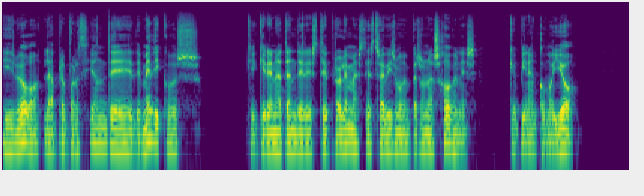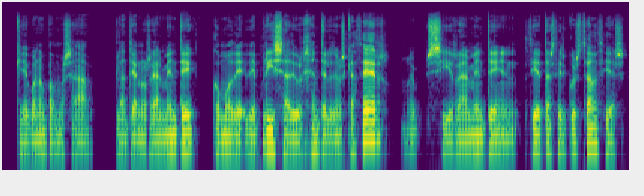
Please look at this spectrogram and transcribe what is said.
Y luego la proporción de, de médicos que quieren atender este problema, este estrabismo en personas jóvenes que opinan como yo, que bueno, vamos a plantearnos realmente cómo de, de, prisa, de urgente lo tenemos que hacer, si realmente en ciertas circunstancias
